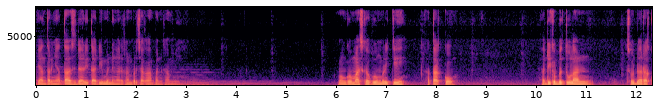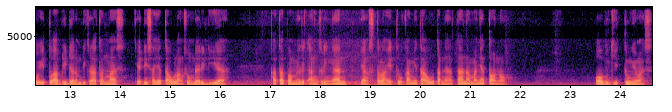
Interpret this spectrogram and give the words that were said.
yang ternyata sedari tadi mendengarkan percakapan kami. Monggo mas gabung meriki, kataku. Tadi kebetulan saudaraku itu abdi dalam di keraton mas, jadi saya tahu langsung dari dia. Kata pemilik angkringan yang setelah itu kami tahu ternyata namanya Tono. Oh begitu ya mas.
